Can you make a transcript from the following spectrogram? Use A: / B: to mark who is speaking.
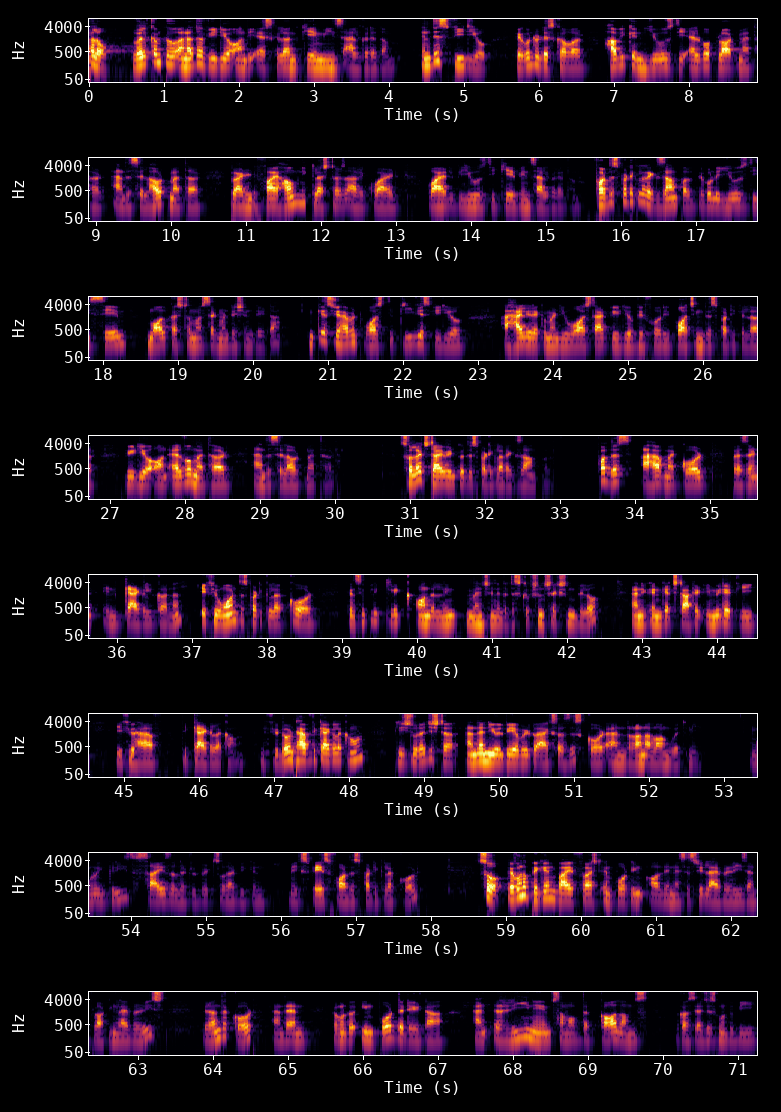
A: Hello, welcome to another video on the sklearn k-means algorithm. In this video, we're going to discover how we can use the elbow plot method and the silhouette method to identify how many clusters are required while we use the k-means algorithm. For this particular example, we're going to use the same mall customer segmentation data. In case you haven't watched the previous video, I highly recommend you watch that video before watching this particular video on elbow method and the silhouette method. So let's dive into this particular example. For this, I have my code present in Kaggle kernel. If you want this particular code, you can simply click on the link mentioned in the description section below and you can get started immediately if you have the Kaggle account. If you don't have the Kaggle account, please do register and then you will be able to access this code and run along with me. I'm going to increase the size a little bit so that we can make space for this particular code. So we're going to begin by first importing all the necessary libraries and plotting libraries. We run the code and then we're going to import the data and rename some of the columns because they're just going to be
